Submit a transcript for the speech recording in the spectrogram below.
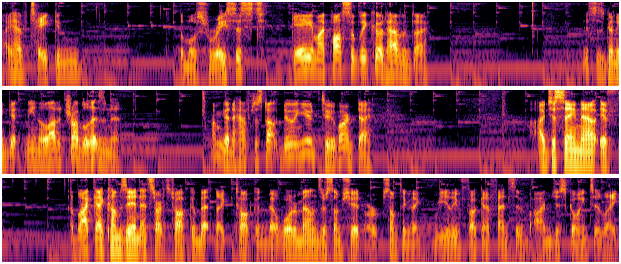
I have taken the most racist game I possibly could, haven't I? This is gonna get me in a lot of trouble, isn't it? I'm gonna have to stop doing YouTube, aren't I? I'm just saying now, if a black guy comes in and starts talking about like talking about watermelons or some shit or something like really fucking offensive, I'm just going to like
